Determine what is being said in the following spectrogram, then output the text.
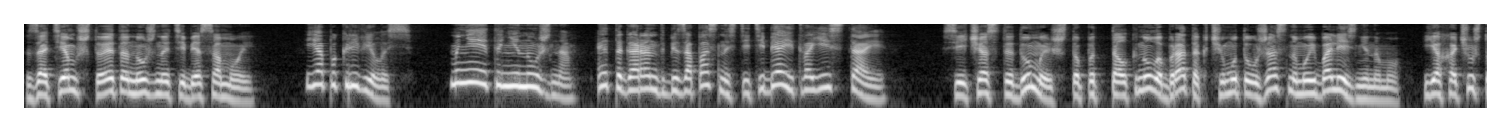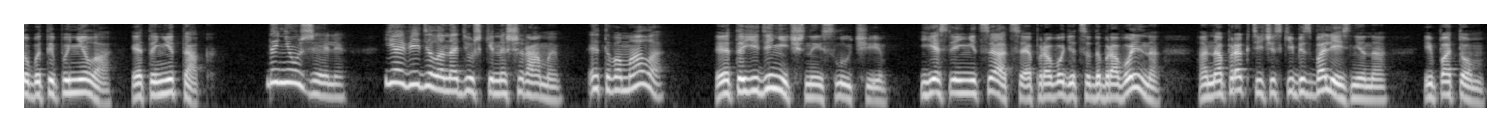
Затем, что это нужно тебе самой. Я покривилась. Мне это не нужно. Это гарант безопасности тебя и твоей стаи. Сейчас ты думаешь, что подтолкнула брата к чему-то ужасному и болезненному. Я хочу, чтобы ты поняла, это не так. Да неужели? Я видела Надюшкины шрамы. Этого мало? Это единичные случаи. Если инициация проводится добровольно, она практически безболезненна. И потом,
